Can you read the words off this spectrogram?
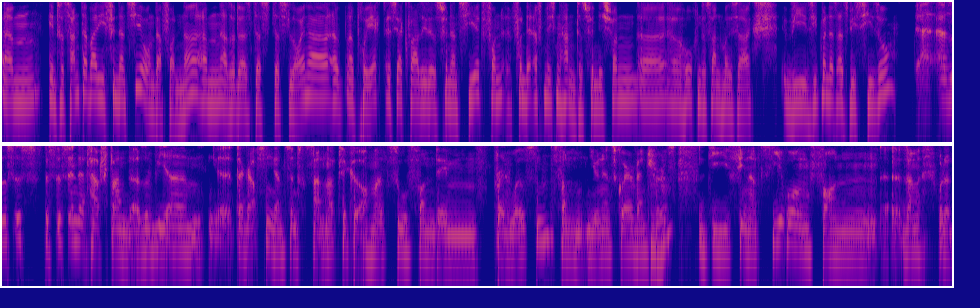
Ähm, interessant dabei die Finanzierung davon. Ne? Ähm, ähm, also das, das, das Leuner-Projekt ist ja quasi das finanziert von, von der öffentlichen Hand. Das finde ich schon äh, hochinteressant, muss ich sagen. Wie sieht man das als VC so? Also es ist, es ist in der Tat spannend. Also wir, äh, da gab es einen ganz interessanten Artikel auch mal zu von dem Fred Wilson von Union Square Ventures. Mhm. Die Finanzierung von, äh, sagen wir, oder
